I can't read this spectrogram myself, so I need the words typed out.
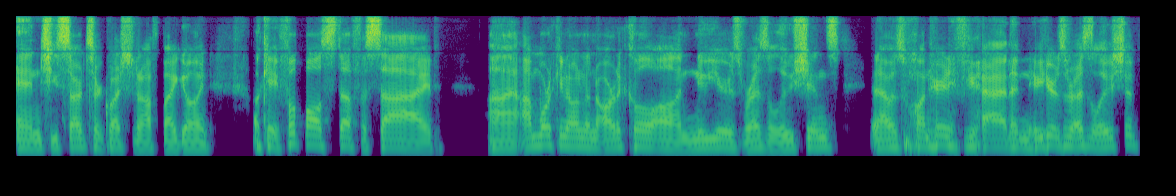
and she starts her question off by going, "Okay, football stuff aside, uh, I'm working on an article on New Year's resolutions, and I was wondering if you had a New Year's resolution."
